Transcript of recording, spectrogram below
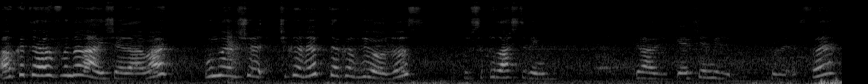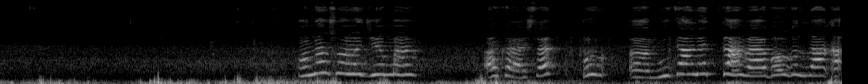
arka tarafında da aynı şeyler var. Bunları şöyle çıkarıp takabiliyoruz. Dur sıkılaştırayım. Birazcık gevşemiş burası. Ondan sonra cığıma arkadaşlar bu e, internetten veya Google'dan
